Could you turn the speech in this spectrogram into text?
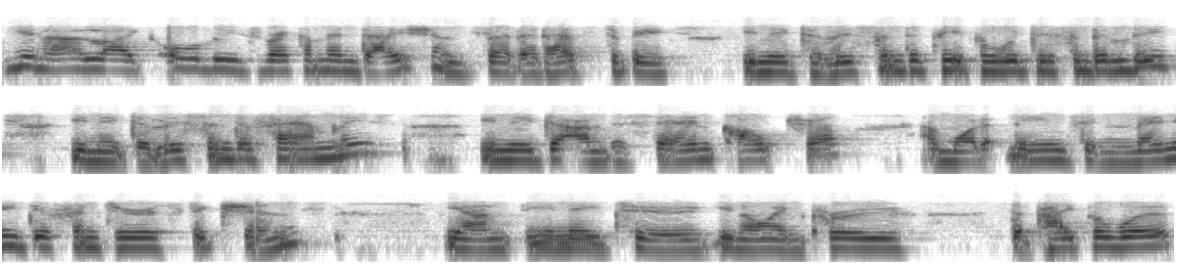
you know, like all these recommendations that it has to be. You need to listen to people with disability. You need to listen to families. You need to understand culture and what it means in many different jurisdictions. You, know, you need to, you know, improve the paperwork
